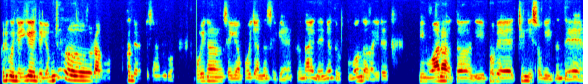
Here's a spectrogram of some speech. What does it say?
그리고 이제 이게 이제 염주라고 판단되는 것이 아니고 보이는 세계와 보이지 않는 세계 그 나의 내면도 뭔가가 이런 이 무한한 어떤 이 법의 진리 속에 있는데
